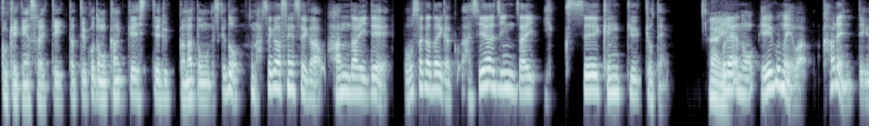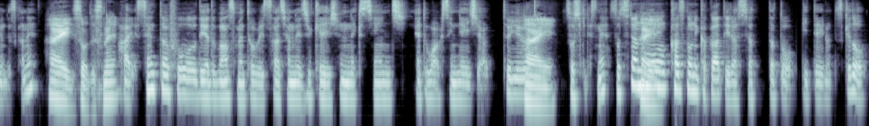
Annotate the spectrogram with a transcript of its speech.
ご経験されていったということも関係してるかなと思うんですけど、その長谷川先生が阪大で大阪大学アジア人材育成研究拠点。はい、これあの、英語名はカレンっていうんですかね。はい、そうですね。はい。Center for the Advancement of Research and Education Exchange Networks in Asia という組織ですね。はい、そちらの活動に関わっていらっしゃったと聞いているんですけど、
